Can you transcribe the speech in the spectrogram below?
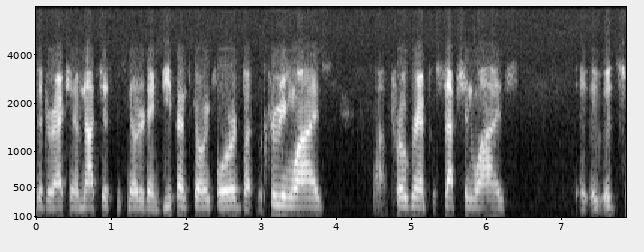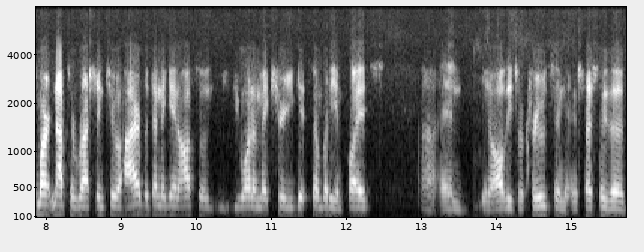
the direction of not just this Notre Dame defense going forward, but recruiting wise, uh, program perception wise it, it's smart not to rush into a hire, but then again, also you want to make sure you get somebody in place, uh, and you know all these recruits, and, and especially the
